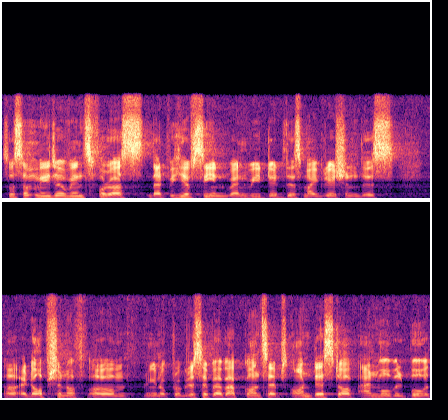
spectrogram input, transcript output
So some major wins for us that we have seen when we did this migration, this uh, adoption of um, you know, progressive web app concepts on desktop and mobile both,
